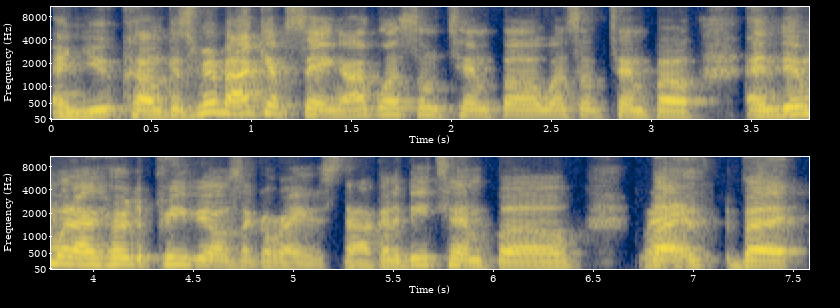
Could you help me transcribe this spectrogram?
and you come. Because remember, I kept saying, I want some tempo, I want some tempo. And then when I heard the preview, I was like, all right, it's not going to be tempo. Right. But, but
